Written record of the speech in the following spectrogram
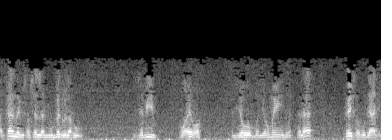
قد كان النبي صلى الله عليه وسلم ينبذ له الزبيب وغيره اليوم واليومين والثلاث فيشرب ذلك.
